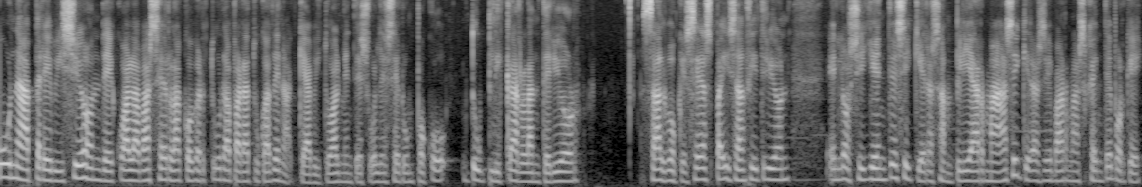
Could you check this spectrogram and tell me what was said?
una previsión de cuál va a ser la cobertura para tu cadena, que habitualmente suele ser un poco duplicar la anterior, salvo que seas país anfitrión en los siguientes y quieras ampliar más y quieras llevar más gente, porque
